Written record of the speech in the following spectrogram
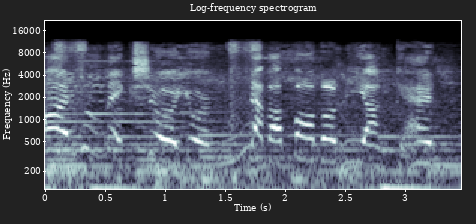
I will make sure you'll never bother me again.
